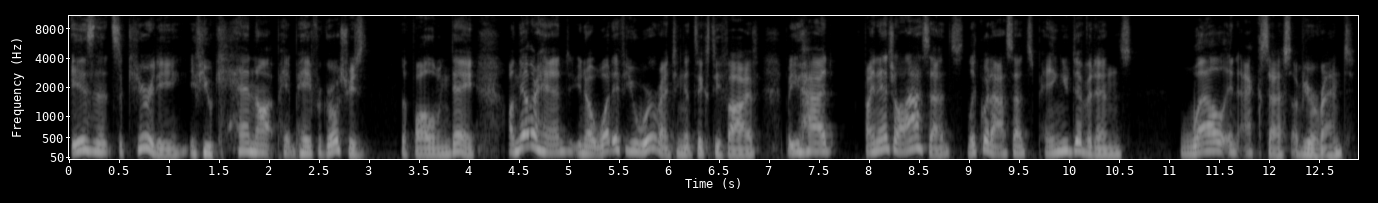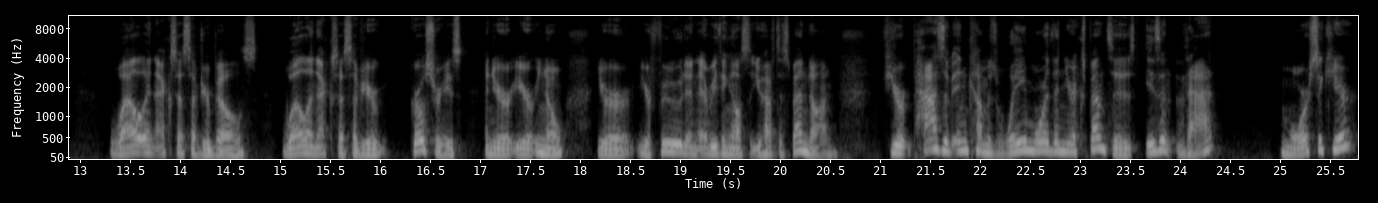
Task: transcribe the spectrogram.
Is it security if you cannot pay, pay for groceries the following day? On the other hand, you know, what if you were renting at 65, but you had financial assets, liquid assets paying you dividends well in excess of your rent, well in excess of your bills, well in excess of your groceries and your your you know your your food and everything else that you have to spend on. If your passive income is way more than your expenses, isn't that more secure?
